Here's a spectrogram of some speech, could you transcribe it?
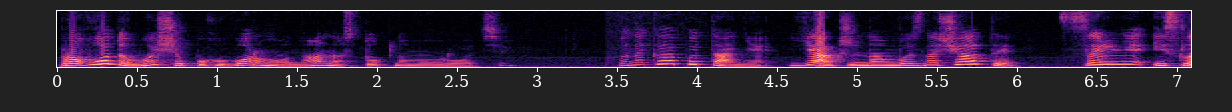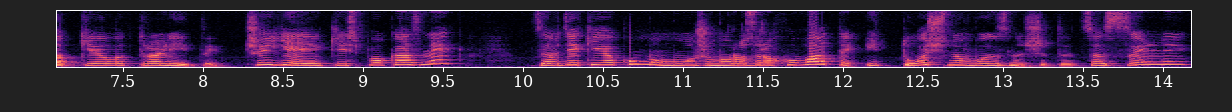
Про воду ми ще поговоримо на наступному уроці. Виникає питання, як же нам визначати сильні і слабкі електроліти? Чи є якийсь показник, завдяки якому можемо розрахувати і точно визначити, це сильний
